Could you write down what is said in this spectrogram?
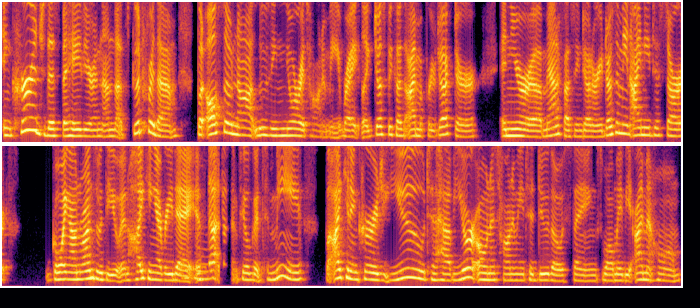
encourage this behavior in them that's good for them, but also not losing your autonomy, right? Like just because I'm a projector and you're a manifesting generator doesn't mean I need to start going on runs with you and hiking every day mm-hmm. if that doesn't feel good to me. But I can encourage you to have your own autonomy to do those things while maybe I'm at home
